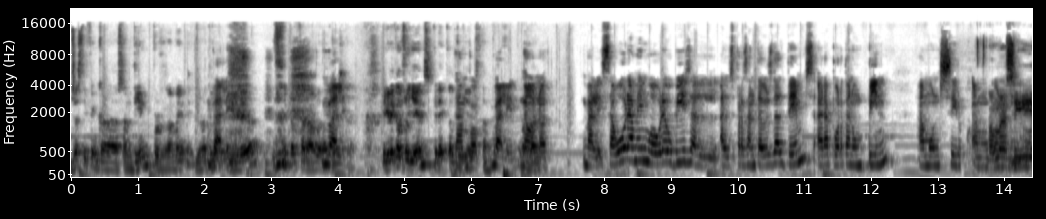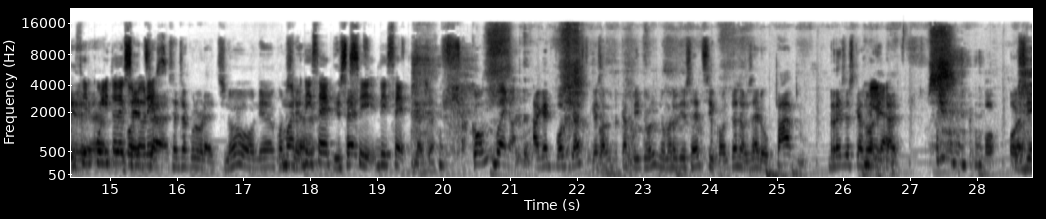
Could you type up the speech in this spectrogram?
Jo estic fent que sentint, però realment jo no tinc Vale. ni idea de cap paraula Vale. d'aquesta. I crec que els oients, crec que els Tampoc. oients tampoc. Vale, no, Per no. Vale, segurament ho haureu vist, el, els presentadors del temps ara porten un pin amb un, cir amb com, Home, sí. un circulito de 16, colores. 16 colorets, no? O n'hi ha, quants bueno, n'hi ha? 17, 17, sí, 17. Vaja. Com Bueno. aquest podcast, que és el capítol número 17, si comptes el 0. Pam! Res és casualitat. O, o sí.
